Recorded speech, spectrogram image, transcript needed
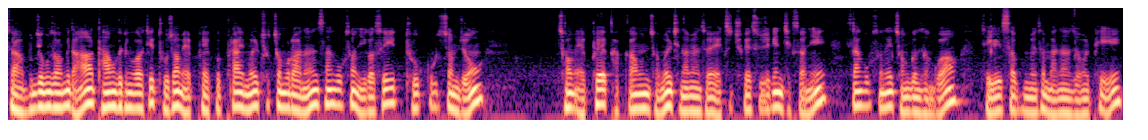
자, 문제 분석합니다. 다음 그림과 같이 두 점 FF'을 초점으로 하는 쌍곡선 이것의 두 꼭지점 중 점 F에 가까운 점을 지나면서 X축의 수직인 직선이 쌍곡선의 정근선과 제1사분면에서 만나는 점을 P,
